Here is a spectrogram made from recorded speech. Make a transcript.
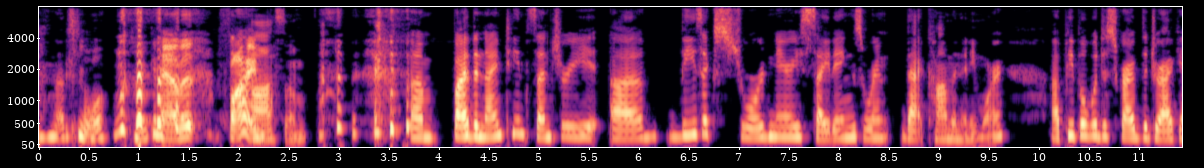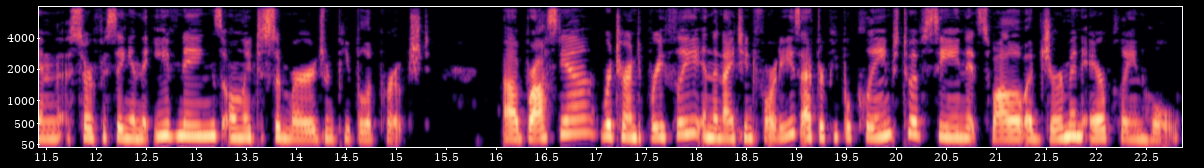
That's cool. you can have it. Fine. awesome. um, by the 19th century, uh, these extraordinary sightings weren't that common anymore. Uh, people would describe the dragon surfacing in the evenings, only to submerge when people approached. Uh, Brosnya returned briefly in the 1940s after people claimed to have seen it swallow a German airplane whole.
